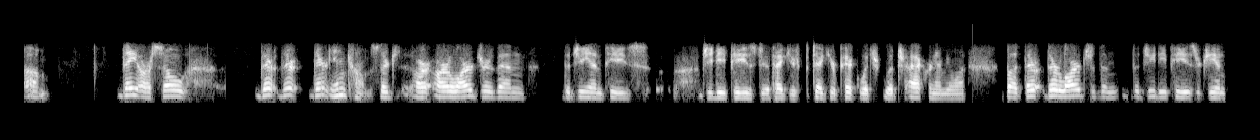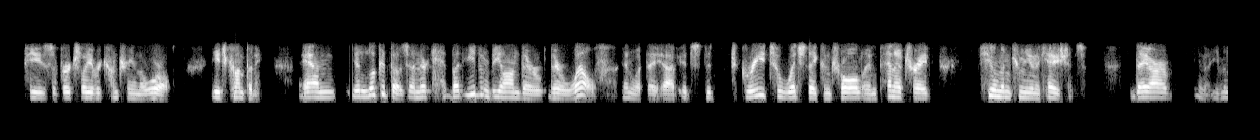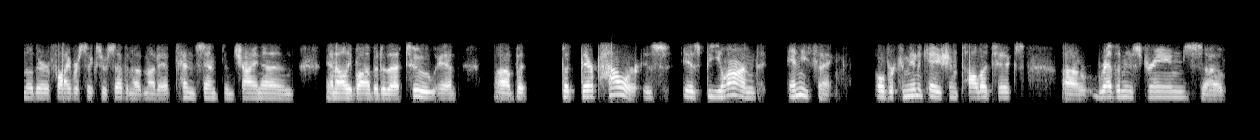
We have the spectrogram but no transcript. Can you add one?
um, they are so their their their incomes are are larger than the GNPs GDPs take your take your pick which which acronym you want, but they're they're larger than the GDPs or GNPs of virtually every country in the world, each company. And you look at those, and they're but even beyond their their wealth and what they have, it's the degree to which they control and penetrate human communications. They are, you know, even though there are five or six or seven of them, I'd add Tencent in China and and Alibaba to that too, and uh, but but their power is is beyond anything over communication, politics, uh, revenue streams, uh,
